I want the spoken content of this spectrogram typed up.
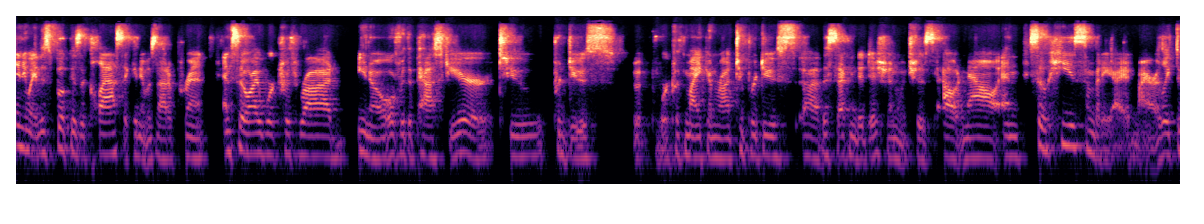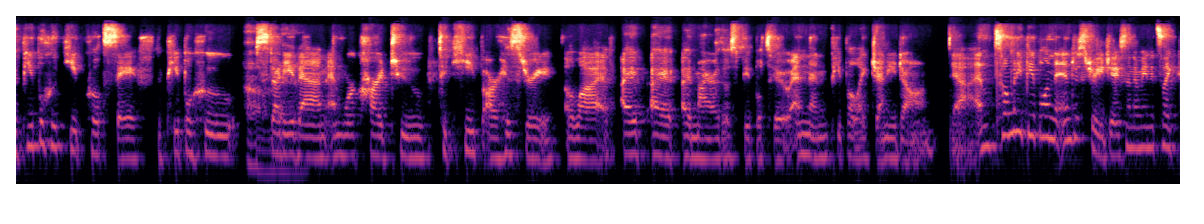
Anyway, this book is a classic and it was out of print. And so I worked with Rod, you know, over the past year to produce worked with Mike and Rod to produce uh, the second edition, which is out now. And so he's somebody I admire. Like the people who keep quilts safe, the people who Oh, study them and work hard to to keep our history alive. I, I admire those people too. And then people like Jenny Doan, yeah, and so many people in the industry. Jason, I mean, it's like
